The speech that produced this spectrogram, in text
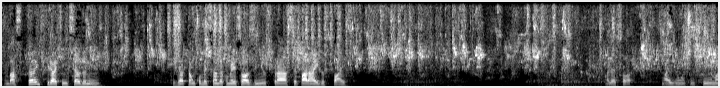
Tem bastante filhotinho que saiu do ninho. Que já estão começando a comer sozinhos para separar aí dos pais. Olha só. Mais um aqui em cima.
